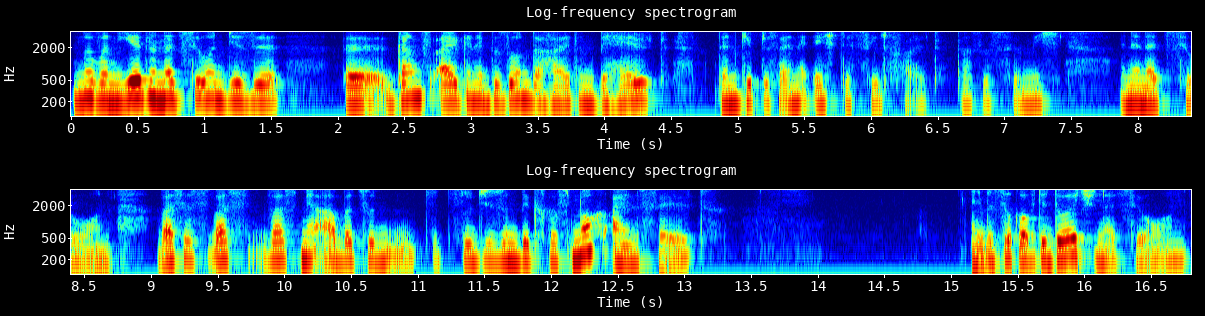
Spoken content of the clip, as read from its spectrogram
Nur wenn jede Nation diese äh, ganz eigene Besonderheiten behält, dann gibt es eine echte Vielfalt. Das ist für mich eine Nation. Was, ist, was, was mir aber zu, zu, zu diesem Begriff noch einfällt, in Bezug auf die deutsche Nation,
